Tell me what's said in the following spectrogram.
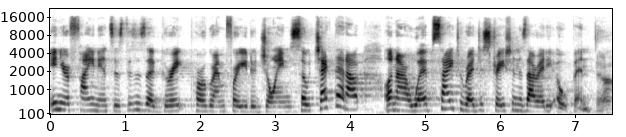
in your finances, this is a great program for you to join. So check that out on our website. Registration is already open. Yeah.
